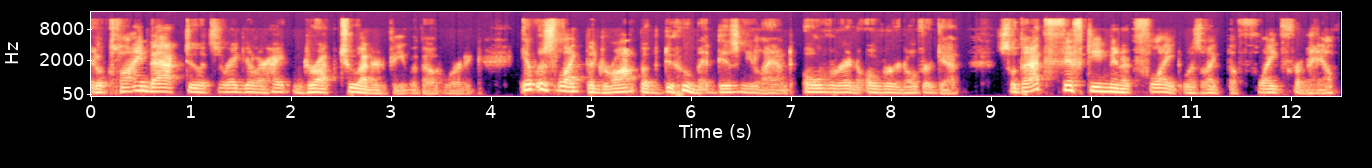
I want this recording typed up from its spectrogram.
It'll climb back to its regular height and drop 200 feet without warning. It was like the drop of doom at Disneyland over and over and over again. So that 15 minute flight was like the flight from hell.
